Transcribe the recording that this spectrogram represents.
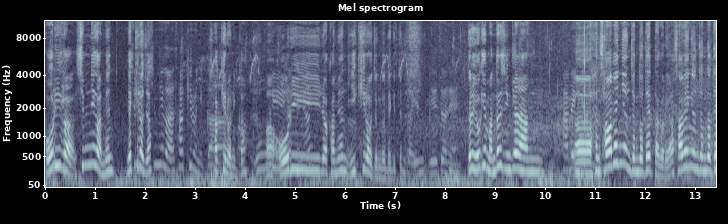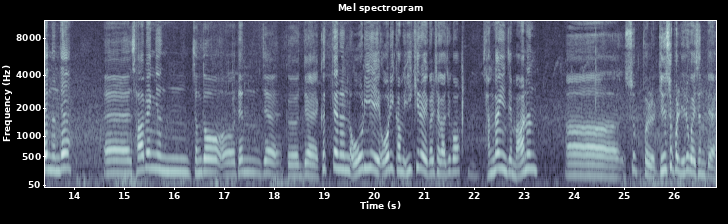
오리가 심리가 몇, 몇 킬로죠? 심리 가 4kg니까. 4kg니까? 아, 오리라 하면 2kg 정도 되겠죠. 그러니까 예, 예전에 그래 여기 만들어진 게한 400년. 어, 한 400년 정도 됐다 그래요. 400년 정도 됐는데 에, 400년 정도 어, 된 이제 그 이제 그때는 오리 오리카면 2kg에 걸쳐 가지고 상당히 이제 많은 어, 숲을 긴 숲을 이루고 있었는데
